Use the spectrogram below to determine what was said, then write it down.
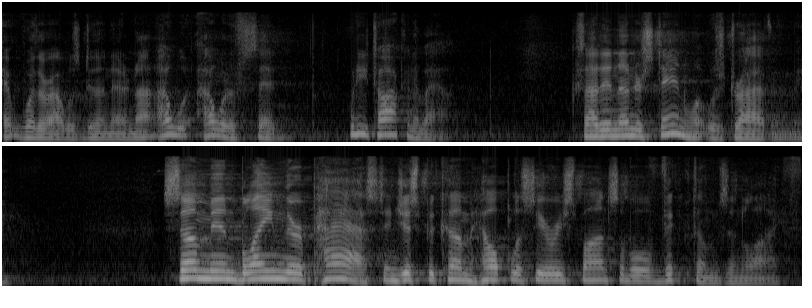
eh, whether I was doing that or not, I, w- I would have said, What are you talking about? Because I didn't understand what was driving me. Some men blame their past and just become helpless, irresponsible victims in life.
